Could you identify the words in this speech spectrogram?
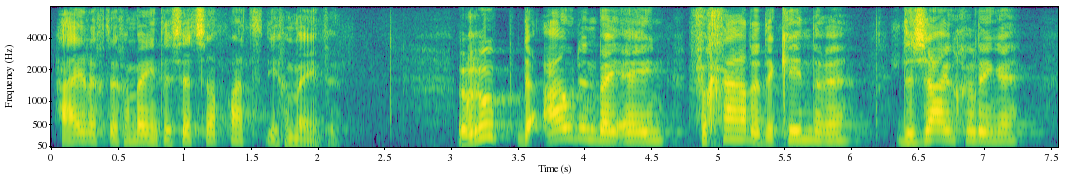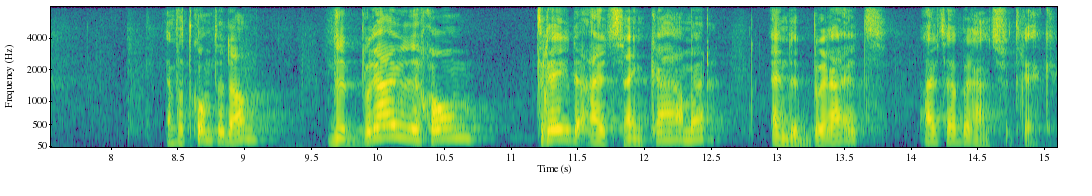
Heiligt de gemeente, zet ze apart, die gemeente. Roep de ouden bijeen, vergader de kinderen, de zuigelingen. En wat komt er dan? De bruidegom treden uit zijn kamer en de bruid uit haar bruidsvertrek.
